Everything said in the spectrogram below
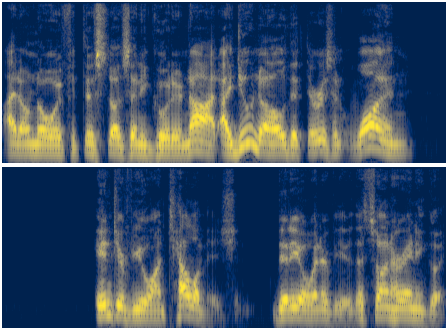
I don't know if it, this does any good or not. I do know that there isn't one interview on television, video interview, that's done her any good.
